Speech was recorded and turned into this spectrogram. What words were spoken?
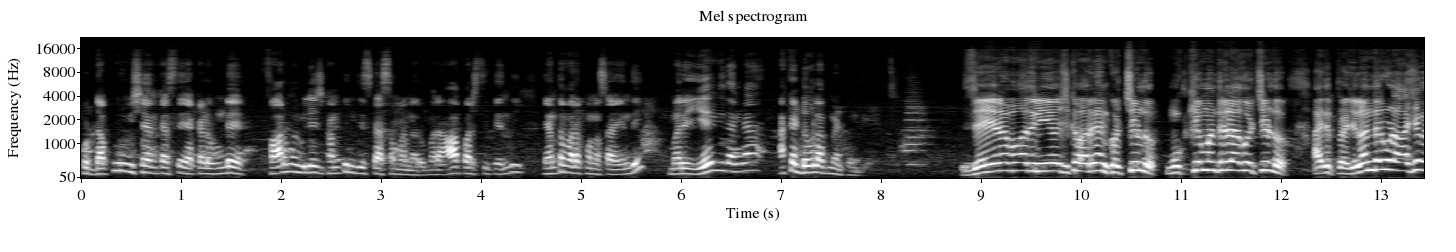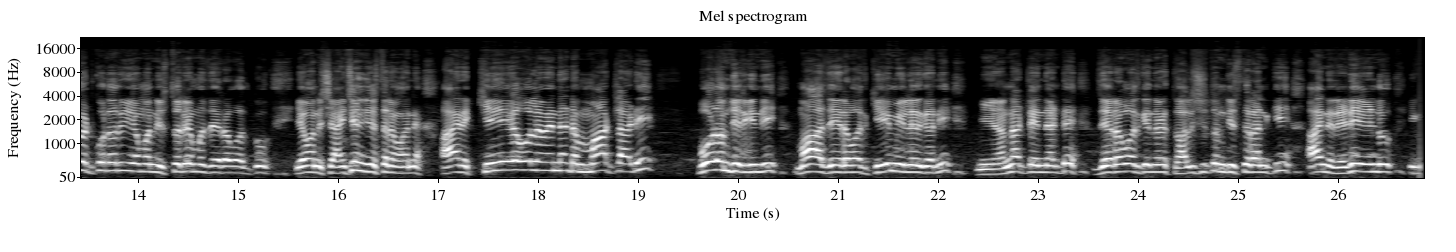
ఇప్పుడు డప్పూరు విషయానికి వస్తే అక్కడ ఉండే ఫార్మా విలేజ్ కంపెనీ తీసుకొస్తామన్నారు. మరి ఆ పరిస్థితి ఏంది? ఎంతవరకు కొనసాగింది? మరి ఏ విధంగా అక్కడ డెవలప్మెంట్ ఉంది? జైరాబాద్ నియోజకవర్గానికి వచ్చిండు ముఖ్యమంత్రిలాగా వచ్చిండు. అది ప్రజలందరూ కూడా ఆశ పెట్టుకున్నారు ఏమన్నా ఇస్తారేమో జైరాబాద్కు ఏమన్నా శాంక్షన్ చేస్తారేమో అని ఆయన కేవలం ఏంటంటే మాట్లాడి పోవడం జరిగింది. మా జైరాబాద్కి ఏమీ లేదు కానీ మీ అన్నట్లు ఏంటంటే జైరాబాద్కి ఏంటంటే కలుషితం తీసుకురానికి ఆయన రెడీ అయ్యిండు. ఇక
